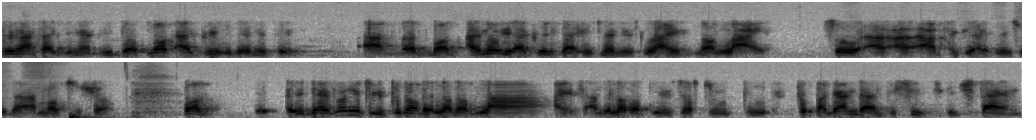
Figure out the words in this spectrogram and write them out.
brilliant argument. He does not agree with anything. Uh, but, but, I know he agrees that his name is Lie, not Lie. So I, I, I, think he agrees with that. I'm not too sure. But uh, there's no need to put up a lot of lies and a lot of things just to, to propaganda and deceit each time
